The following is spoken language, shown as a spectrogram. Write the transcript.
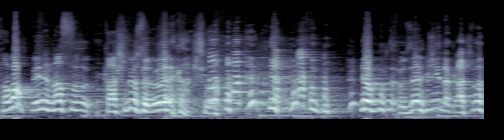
sabah beni nasıl karşılıyorsan öyle karşıla. ya, bu- ya burada özel bir şeyle karşıla.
